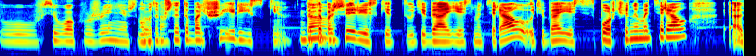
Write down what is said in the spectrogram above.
у всего окружения что-то. Ну, потому что это большие риски. Да. Это большие риски. У тебя есть материал, у тебя есть испорченный материал, э,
